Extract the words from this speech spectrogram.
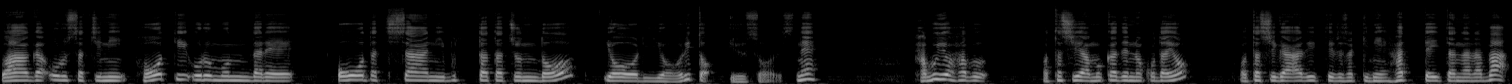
ワーガウルサチにホーティウルムンダレ大立ちさにぶったたちゅんどよりよりというそうですね。ハブよハブ私はムカデの子だよ。私が歩いている先に張っていたならば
